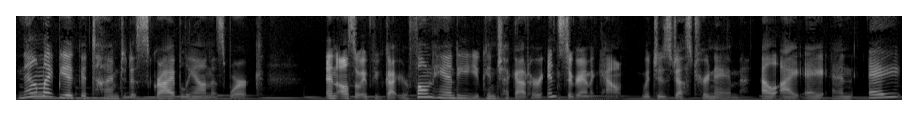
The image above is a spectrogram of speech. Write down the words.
Now might be a good time to describe Liana's work. And also, if you've got your phone handy, you can check out her Instagram account, which is just her name L I A N A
